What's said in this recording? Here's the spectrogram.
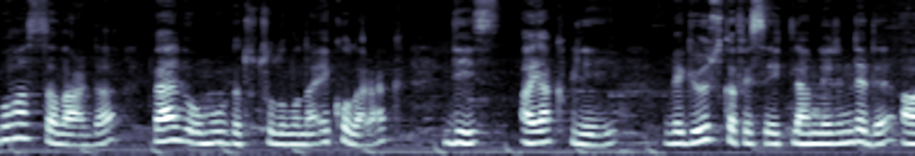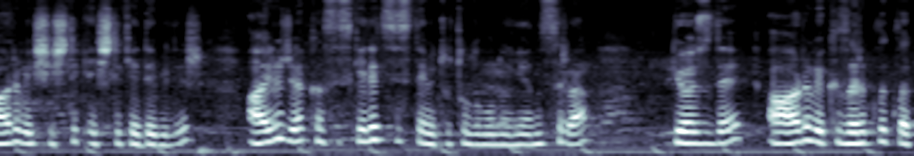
Bu hastalarda bel ve omurga tutulumuna ek olarak diz, ayak bileği, ve göğüs kafesi eklemlerinde de ağrı ve şişlik eşlik edebilir. Ayrıca kas iskelet sistemi tutulumunun yanı sıra gözde ağrı ve kızarıklıkla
